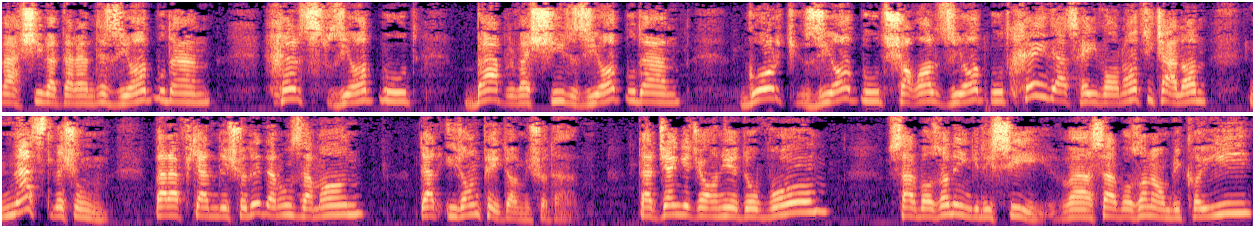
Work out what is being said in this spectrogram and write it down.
وحشی و درنده زیاد بودن خرس زیاد بود ببر و شیر زیاد بودن گرگ زیاد بود شغال زیاد بود خیلی از حیواناتی که الان نسلشون برافکنده شده در اون زمان در ایران پیدا می شدن. در جنگ جهانی دوم سربازان انگلیسی و سربازان آمریکایی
